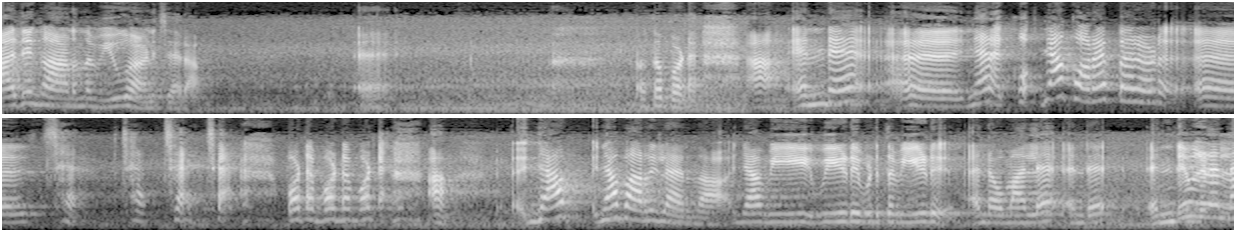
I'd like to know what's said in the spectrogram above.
ആദ്യം കാണുന്ന വ്യൂ കാണിച്ചു തരാം. ഒക്കെ പോട്ടെ. ആ എന്റെ ഞാൻ ഞാൻ കുറേ പേരോട് ഛെ, ഛെ, ഛെ, ഛെ, പോട്ടെ പോട്ടെ പോട്ടെ. ആ ഞാൻ ഞാൻ പറഞ്ഞില്ലായിരുന്നോ? ഞാൻ വീ വീട് ഇവിടുത്തെ വീട് എന്റെ ഒമാലെ എന്റെ എന്റെ വീടല്ല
